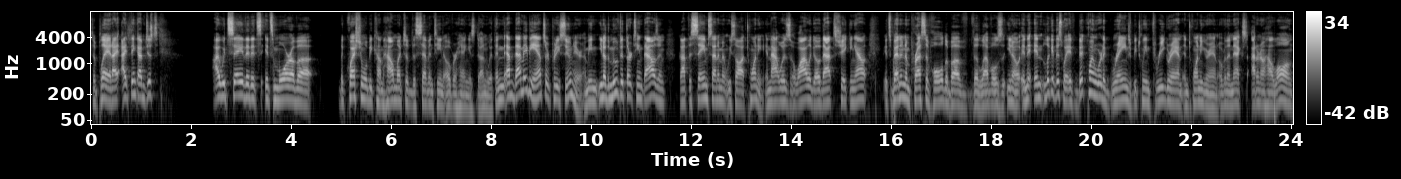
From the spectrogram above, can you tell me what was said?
to play it. I, I think I'm just, I would say that it's it's more of a the question will become how much of the 17 overhang is done with. And that, that may be answered pretty soon here. I mean, you know, the move to 13,000 got the same sentiment we saw at 20, and that was a while ago. That's shaking out. It's been an impressive hold above the levels, you know, and, and look at this way if Bitcoin were to range between three grand and 20 grand over the next, I don't know how long,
